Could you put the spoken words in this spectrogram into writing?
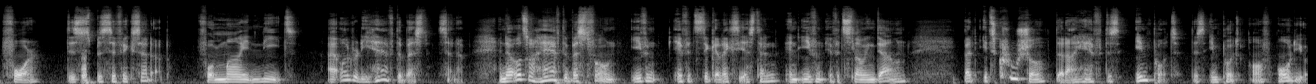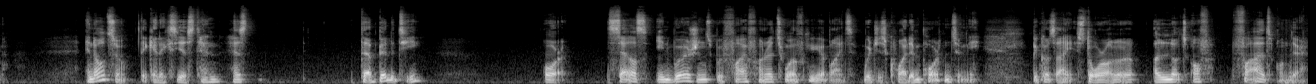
for this specific setup, for my needs. I already have the best setup. And I also have the best phone, even if it's the Galaxy S10 and even if it's slowing down. But it's crucial that I have this input, this input of audio. And also, the Galaxy S10 has the ability or sells in versions with 512 gigabytes, which is quite important to me because I store a lot of files on there.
